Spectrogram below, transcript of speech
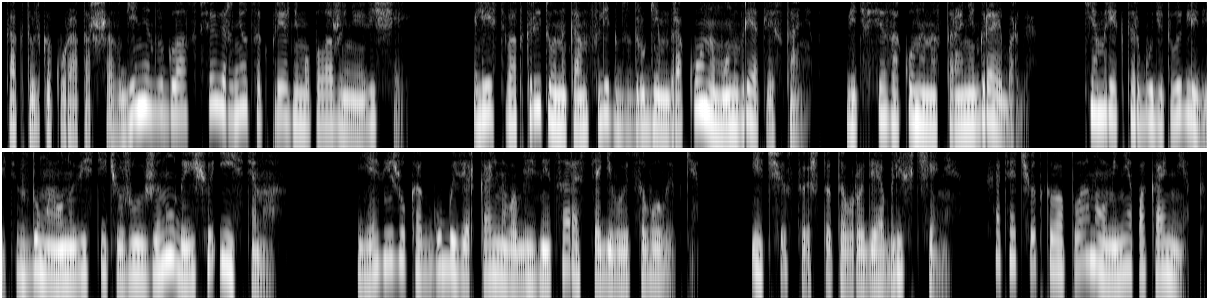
Как только кураторша сгинет с глаз, все вернется к прежнему положению вещей. Лезть в открытую на конфликт с другим драконом он вряд ли станет, ведь все законы на стороне Грайберга. Кем ректор будет выглядеть, вздумая он увести чужую жену, да еще истинную? Я вижу, как губы зеркального близнеца растягиваются в улыбке. И чувствую что-то вроде облегчения, хотя четкого плана у меня пока нет.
